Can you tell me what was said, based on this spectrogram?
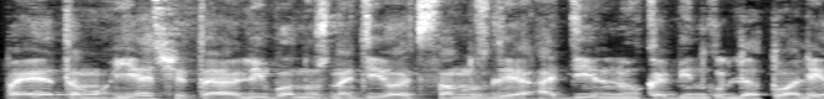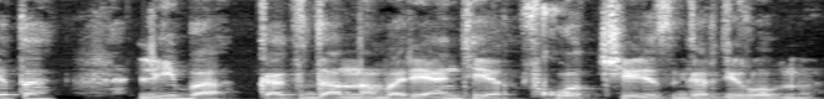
Поэтому я считаю, либо нужно делать в санузле отдельную кабинку для туалета, либо, как в данном варианте, вход через гардеробную.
